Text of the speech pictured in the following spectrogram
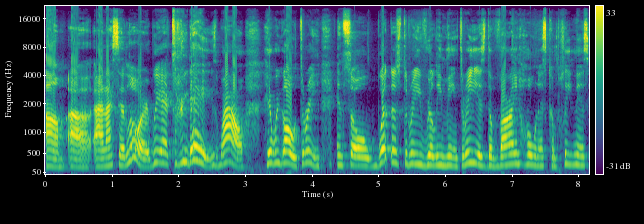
um, uh, and I said, Lord, we had three days. Wow, here we go, three. And so, what does three really mean? Three is divine wholeness, completeness,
